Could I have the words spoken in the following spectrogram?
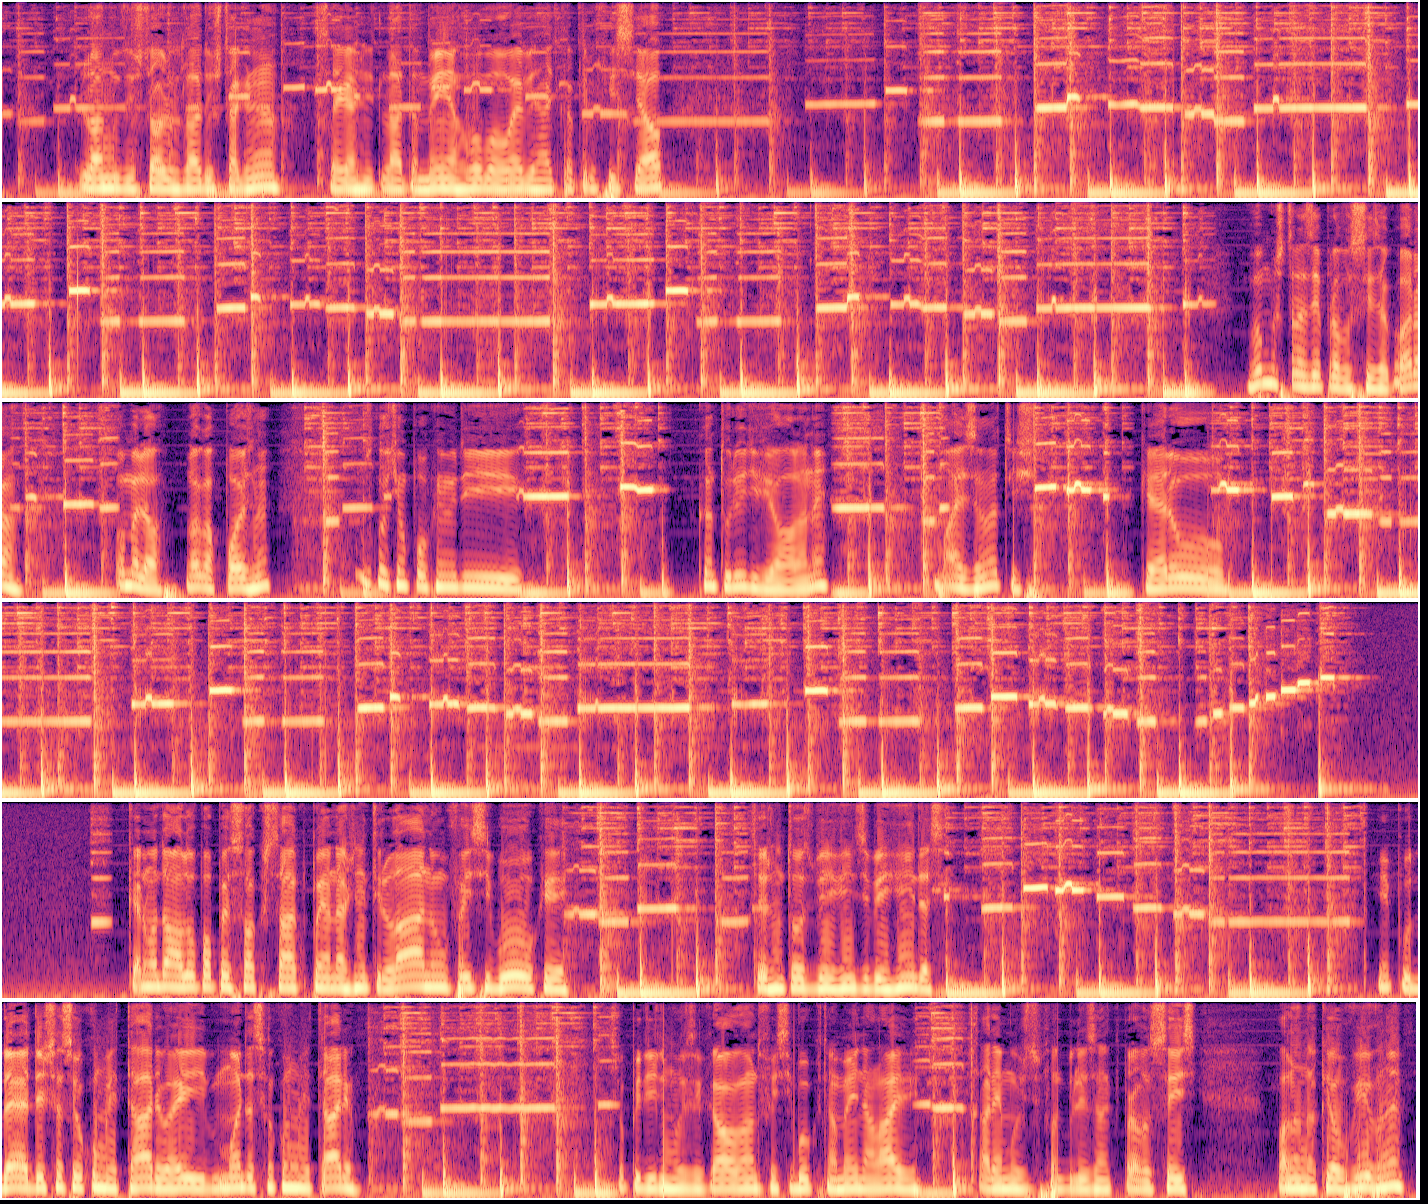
lá nos stories lá do Instagram. Segue a gente lá também, arroba Web Rádio Oficial. vamos trazer para vocês agora, ou melhor, logo após, né? Vamos curtir um pouquinho de cantoria de viola, né? Mas antes, quero Quero mandar um alô para o pessoal que está acompanhando a gente lá no Facebook. Sejam todos bem-vindos e bem-vindas. Quem puder, deixa seu comentário aí, manda seu comentário. Seu pedido musical lá no Facebook também, na live. Estaremos disponibilizando aqui para vocês, falando aqui ao vivo, né?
